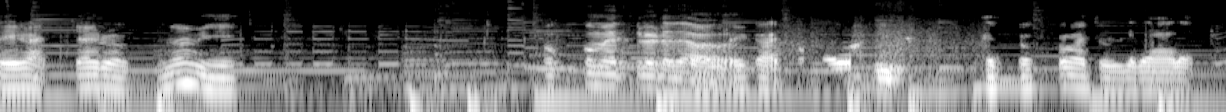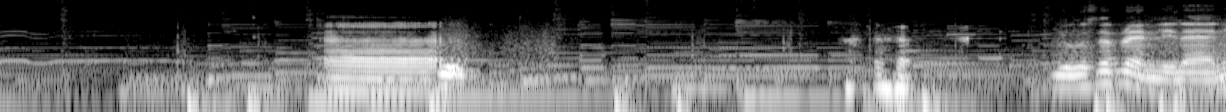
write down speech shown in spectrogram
ඒ අච්චාරක්න මේ. ඔක්කො මැතුලට දාව එක ඔක්කොම ඇතුළට දාලා යස ප්‍රෙන්ඩි නෑන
